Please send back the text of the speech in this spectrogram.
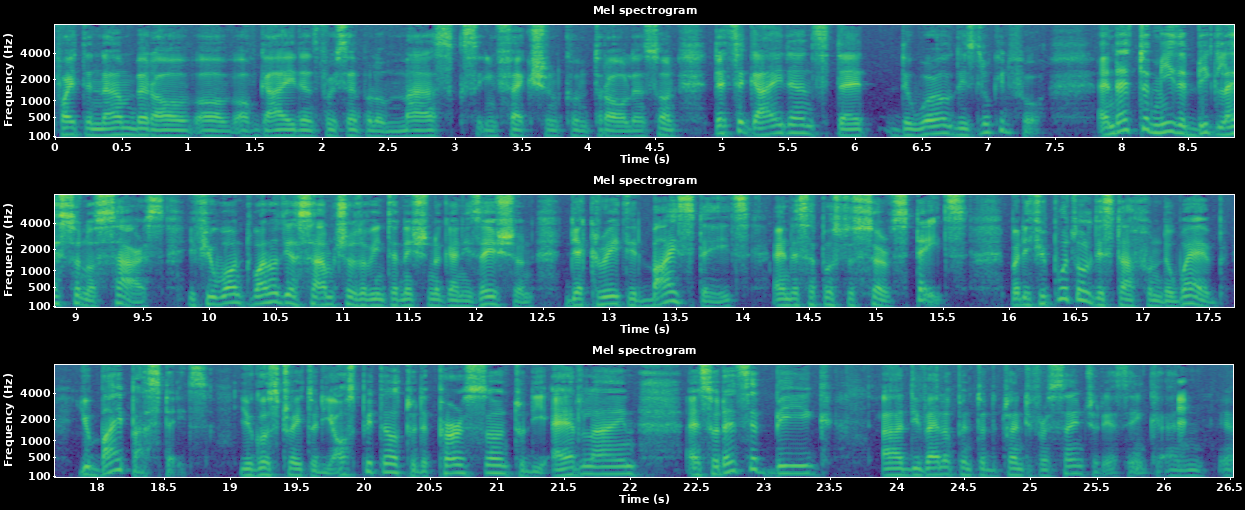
quite a number of, of, of, guidance, for example, on masks, infection control, and so on. That's a guidance that the world is looking for. And that, to me, the big lesson of SARS. If you want, one of the assumptions of international organization, they're created by states and they're supposed to serve states. But if you put all this stuff on the web, you bypass states. You go straight to the hospital, to the person, to the airline. And so that's a big uh, development of the 21st century, I think. And yeah.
